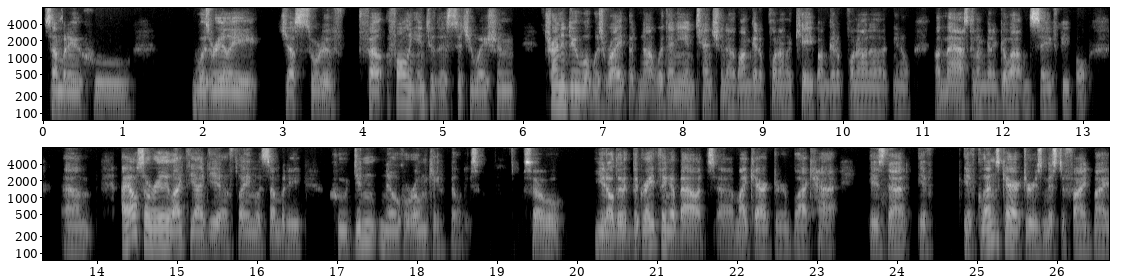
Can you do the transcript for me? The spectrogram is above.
somebody who was really just sort of fell, falling into this situation, trying to do what was right, but not with any intention of I'm going to put on a cape, I'm going to put on a you know a mask, and I'm going to go out and save people. Um, I also really like the idea of playing with somebody who didn't know her own capabilities. So, you know, the, the great thing about uh, my character, Black Hat, is that if if Glenn's character is mystified by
